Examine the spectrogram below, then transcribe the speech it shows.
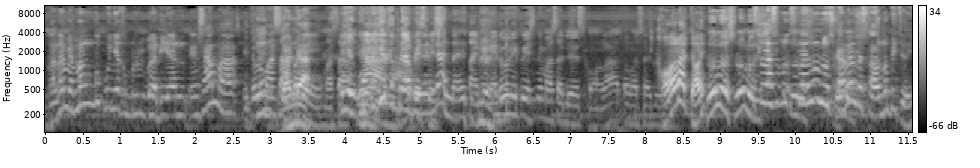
karena memang gue punya kepribadian yang sama itu lu masa Ganda. apa nih masa Iya, gua Ya, pikir kepribadian ganda itu. timingnya dulu nih Pis ini masa dia sekolah atau masa dia Sekolah coy. Lulus, lulus. setelah setelah lulus karena udah setahun lebih cuy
